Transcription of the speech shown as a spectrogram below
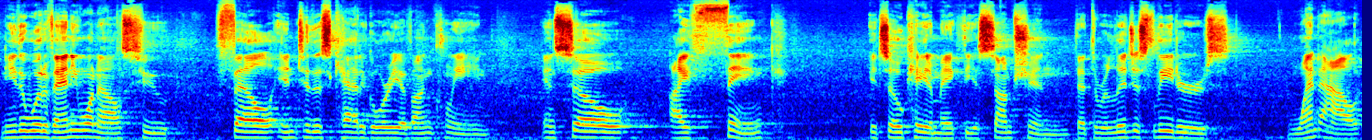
neither would have anyone else who fell into this category of unclean. And so I think it's okay to make the assumption that the religious leaders went out,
